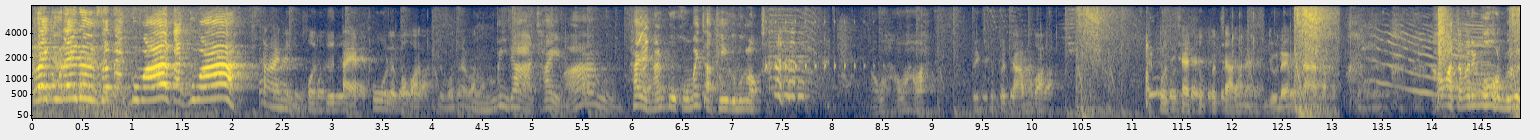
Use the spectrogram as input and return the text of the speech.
เฮ้ยกูได้หนึ่งสแต็กกูมาแต็กกูมาตายหนึ่งคนคือแตกคู่เลยปะวะหรือว่าไงวะอืมไม่น่าใช่มั้งถ้าอย่างนั้นกูคงไม่จับทีมกับมึงหรอกเอาวะเอาวะเอาวะเป็นซุปเปอร์จัมป์วะไอ้คนที่ใช้ซุปเปอร์จัมป์เนี่ยอยู่ได้ไม่นานหรอกเขาอาจจะไม่ได้โง่มือ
